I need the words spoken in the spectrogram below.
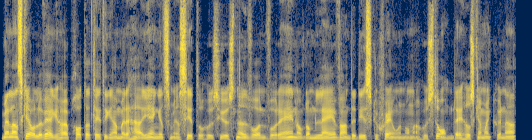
Mellan skål vägg har jag pratat lite grann med det här gänget som jag sitter hos just nu, Volvo. Det är en av de levande diskussionerna hos dem. Det är hur ska man kunna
